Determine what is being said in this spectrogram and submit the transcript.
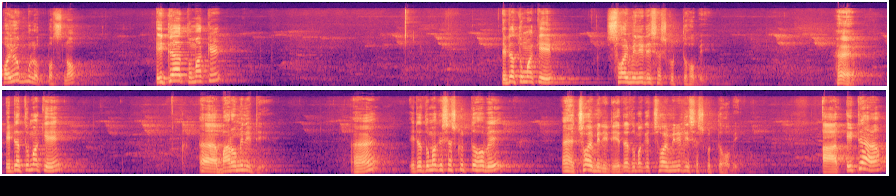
প্রয়োগমূলক প্রশ্ন। এটা তোমাকে এটা তোমাকে ছয় মিনিটে শেষ করতে হবে। হ্যাঁ এটা তোমাকে বারো মিনিটে। হ্যাঁ? এটা তোমাকে শেষ করতে হবে। হ্যাঁ ছয় মিনিটে। এটা তোমাকে ছয় মিনিটে শেষ করতে হবে। আর এটা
